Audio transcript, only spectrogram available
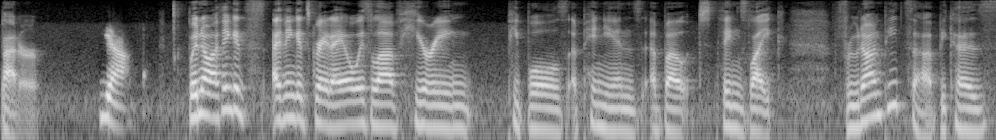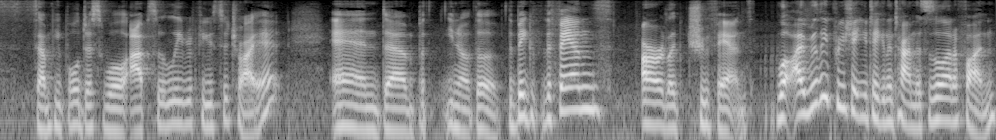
better Yeah, But no, I think it's I think it's great. I always love hearing people's opinions about things like fruit on pizza because some people just will absolutely refuse to try it, and um, but you know the the big the fans are like true fans. Well, I really appreciate you taking the time. This is a lot of fun.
